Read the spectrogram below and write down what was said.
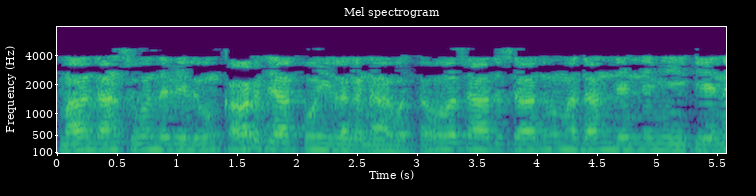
මවදන් සුවඳ වෙලුම් කවර දෙයක් හෝ ඊළඟන આવත හෝ සාදු සාදු මදන් දෙන්නේ මේ කියන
